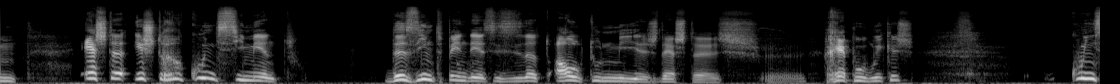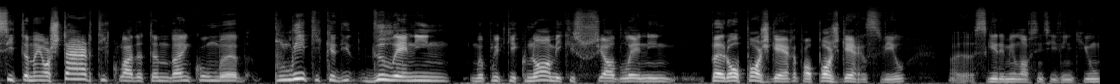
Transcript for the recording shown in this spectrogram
Um, esta, este reconhecimento das independências e das autonomias destas uh, repúblicas coincide também, ou está articulada também com uma política de, de Lenin, uma política económica e social de Lenin para o pós-guerra, para o pós-guerra civil, a seguir a 1921,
